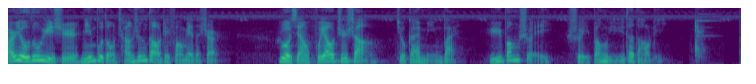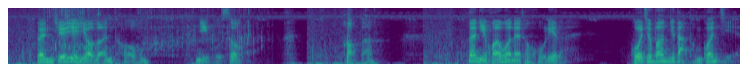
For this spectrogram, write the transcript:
而右都御史您不懂长生道这方面的事儿。若想扶摇直上，就该明白鱼帮水，水帮鱼的道理。本爵爷要娈童，你不送，好吧？那你还我那头狐狸来，我就帮你打通关节，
